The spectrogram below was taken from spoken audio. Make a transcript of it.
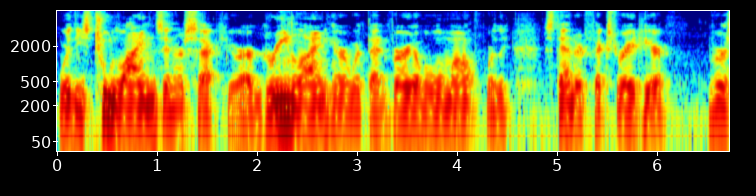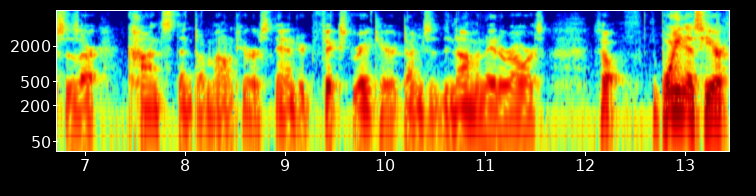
where these two lines intersect here. Our green line here with that variable amount for the standard fixed rate here versus our constant amount here, our standard fixed rate here times the denominator hours. So the point is here,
